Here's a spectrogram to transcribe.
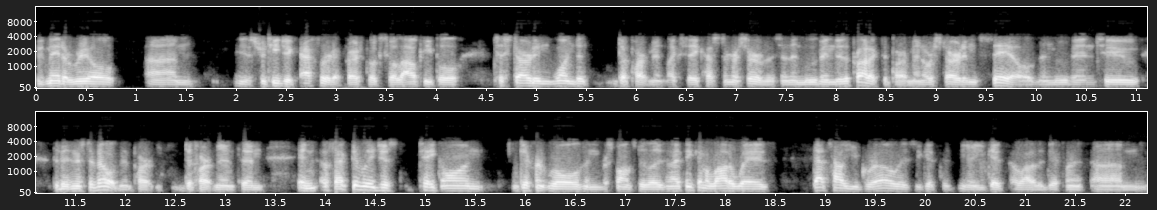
we've made a real um, you know, strategic effort at FreshBooks to allow people to start in one de- department, like say customer service, and then move into the product department, or start in sales and move into the business development part department, and and effectively just take on different roles and responsibilities. And I think in a lot of ways, that's how you grow. Is you get the you know you get a lot of the different um,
